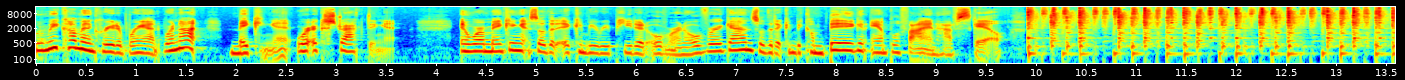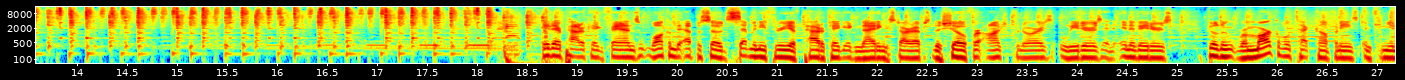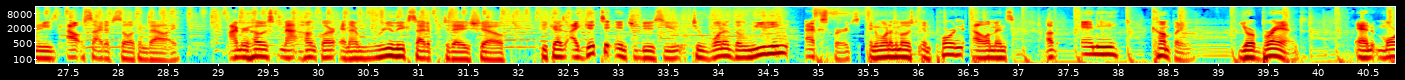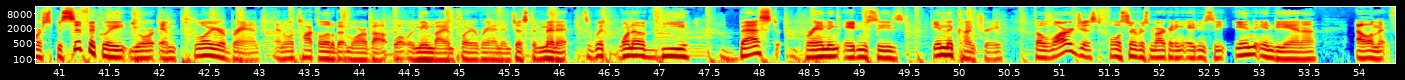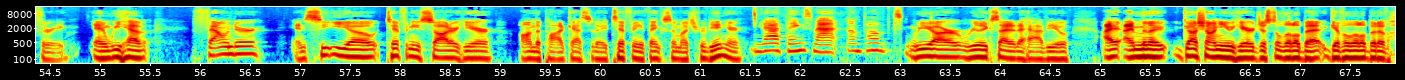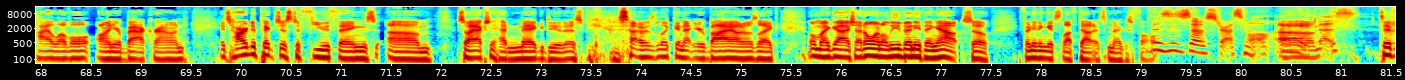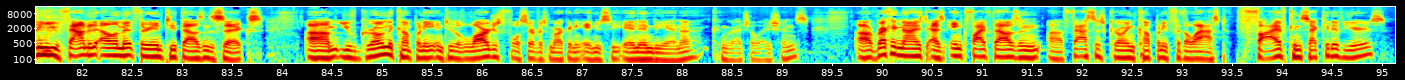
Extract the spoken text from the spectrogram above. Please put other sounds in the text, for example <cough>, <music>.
When we come in and create a brand, we're not making it, we're extracting it. And we're making it so that it can be repeated over and over again so that it can become big and amplify and have scale. Hey there, Powder Keg fans. Welcome to episode 73 of Powder Keg Igniting Startups, the show for entrepreneurs, leaders, and innovators building remarkable tech companies and communities outside of Silicon Valley. I'm your host, Matt Hunckler, and I'm really excited for today's show because I get to introduce you to one of the leading experts in one of the most important elements of any company your brand and more specifically, your employer brand. And we'll talk a little bit more about what we mean by employer brand in just a minute. It's with one of the best branding agencies in the country, the largest full service marketing agency in Indiana, Element 3. And we have founder and CEO Tiffany Sauter here on the podcast today. Tiffany, thanks so much for being here. Yeah, thanks, Matt. I'm pumped. We are really excited to have you. I, am going to gush on you here just a little bit, give a little bit of high level on your background. It's hard to pick just a few things. Um, so I actually had Meg do this <laughs> because I was looking at your bio and I was like, oh my gosh, I don't want to leave anything out. So if anything gets left out, it's Meg's fault. This is so stressful. I um, hate this. Tiffany, you founded Element 3 in 2006. Um, you've grown the company into the largest full service marketing agency in Indiana. Congratulations. Uh, recognized as Inc. 5000 uh, fastest growing company for the last five consecutive years.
